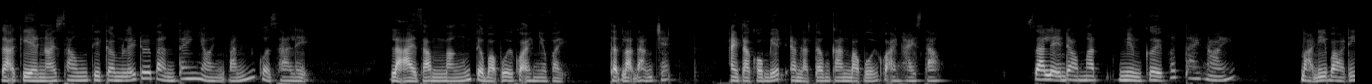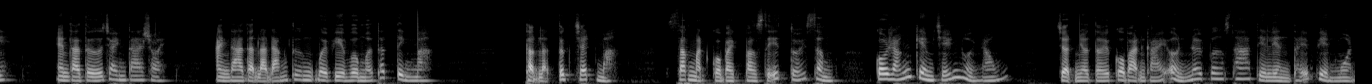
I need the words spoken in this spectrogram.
Gã kia nói xong thì cầm lấy đôi bàn tay nhỏ bắn của Gia Lệ. Là ai dám mắng tiểu bảo bối của anh như vậy? Thật là đáng chết. Anh ta không biết em là tâm can bảo bối của anh hay sao? Gia Lệ đỏ mặt, mỉm cười vất tay nói. Bỏ đi bỏ đi, em tha thứ cho anh ta rồi. Anh ta thật là đáng thương bởi vì vừa mới thất tình mà. Thật là tức chết mà. Sắc mặt của bạch bác sĩ tối sầm, cố gắng kiềm chế nổi nóng. Chợt nhớ tới cô bạn gái ở nơi phương xa thì liền thấy phiền muộn.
